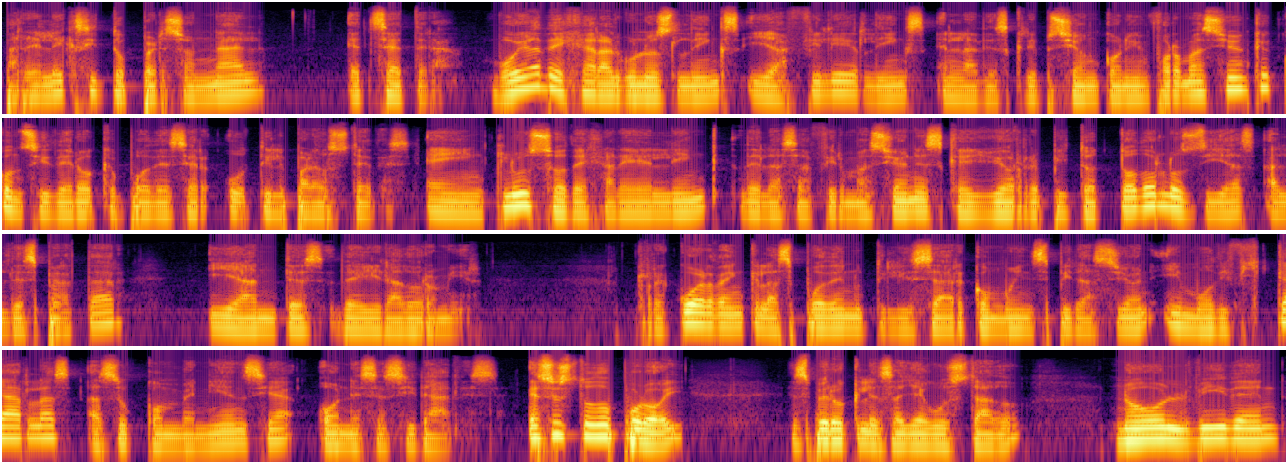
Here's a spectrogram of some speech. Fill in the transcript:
para el éxito personal, etc. Voy a dejar algunos links y affiliate links en la descripción con información que considero que puede ser útil para ustedes. E incluso dejaré el link de las afirmaciones que yo repito todos los días al despertar y antes de ir a dormir. Recuerden que las pueden utilizar como inspiración y modificarlas a su conveniencia o necesidades. Eso es todo por hoy. Espero que les haya gustado. No olviden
